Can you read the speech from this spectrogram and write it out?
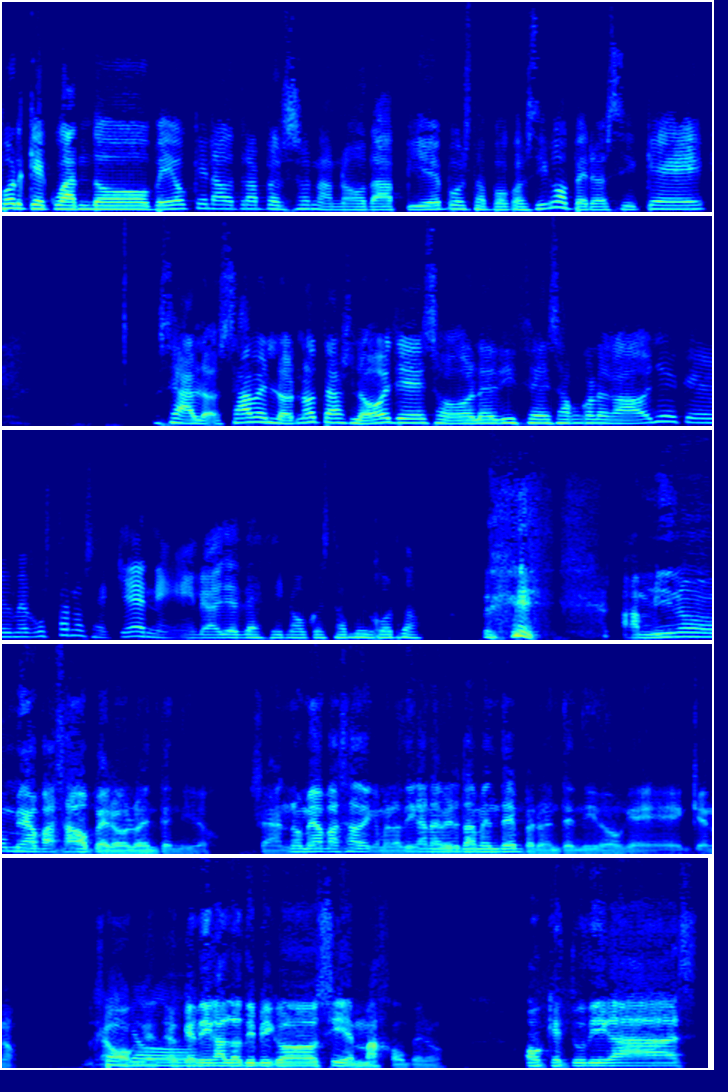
porque cuando veo que la otra persona no da pie, pues tampoco sigo, pero sí que, o sea, lo sabes, lo notas, lo oyes o le dices a un colega, oye, que me gusta no sé quién y le oyes decir, no, que está muy gorda. A mí no me ha pasado, pero lo he entendido. O sea, no me ha pasado de que me lo digan abiertamente, pero he entendido que, que no. O, que, Pero- o que digan lo típico, sí, es majo, pero... O que tú digas,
